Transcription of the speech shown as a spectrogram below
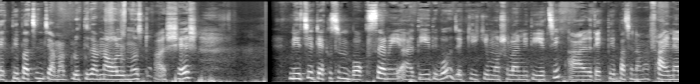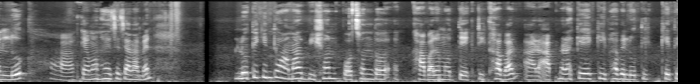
দেখতেই পাচ্ছেন যে আমার লতি রান্না অলমোস্ট শেষ। নিচে ডেকোরেশন বক্সে আমি দিয়ে দিব যে কি কি মশলা আমি দিয়েছি। আর দেখতেই পাচ্ছেন আমার ফাইনাল লুক কেমন হয়েছে জানাবেন। লতি কিন্তু আমার ভীষণ পছন্দ খাবারের মধ্যে একটি খাবার। আর আপনারা কে কীভাবে লতি খেতে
